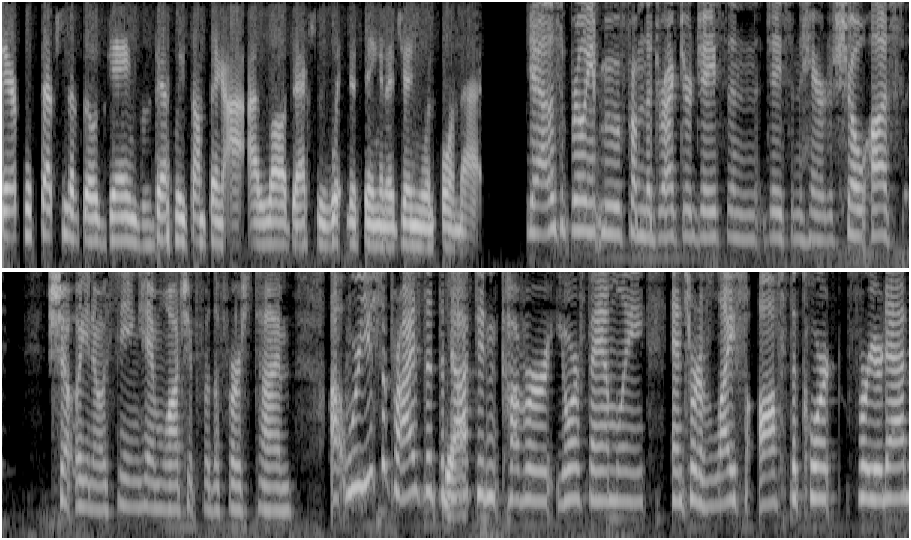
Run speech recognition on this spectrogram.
their perception of those games was definitely something I, I loved actually witnessing in a genuine format. Yeah, that's a brilliant move from the director Jason Jason Hehir to show us show you know seeing him watch it for the first time. Uh, were you surprised that the yeah. doc didn't cover your family and sort of life off the court for your dad?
